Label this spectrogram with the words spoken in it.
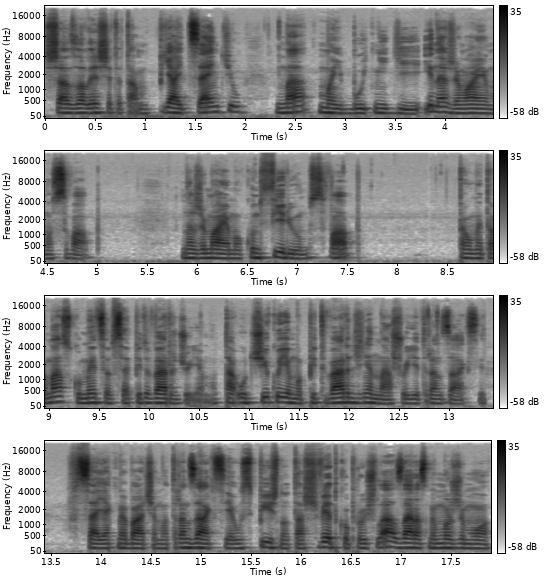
ще залишити там 5 центів на майбутні дії. І нажимаємо Swap. Нажимаємо Confirm Swap. Та в Metamask ми це все підтверджуємо та очікуємо підтвердження нашої транзакції. Все, як ми бачимо, транзакція успішно та швидко пройшла. Зараз ми можемо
